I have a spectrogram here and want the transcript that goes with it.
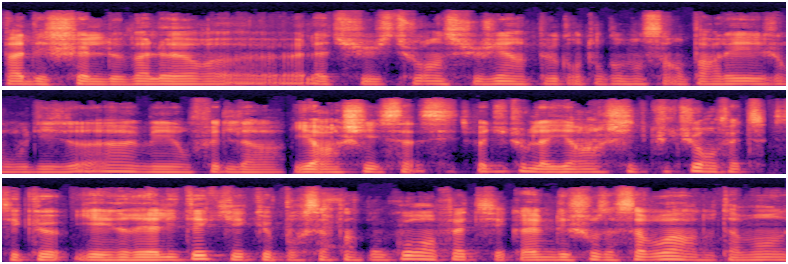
pas d'échelle de valeur euh, là-dessus. C'est toujours un sujet un peu quand on commence à en parler, les gens vous disent ah mais on fait de la hiérarchie. C'est pas du tout de la hiérarchie de culture en fait. C'est qu'il y a une réalité qui est que pour certains concours en fait, il y a quand même des choses à savoir, notamment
